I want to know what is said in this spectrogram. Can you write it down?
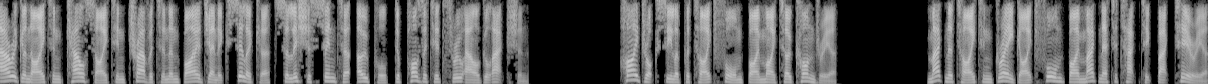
Aragonite and calcite in travertine and biogenic silica siliceous sinter, opal deposited through algal action. Hydroxylapatite formed by mitochondria. Magnetite and greigite formed by magnetotactic bacteria.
